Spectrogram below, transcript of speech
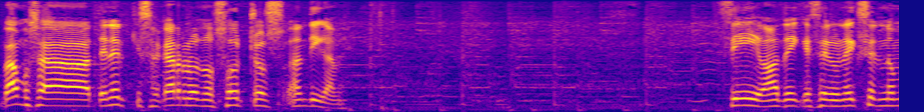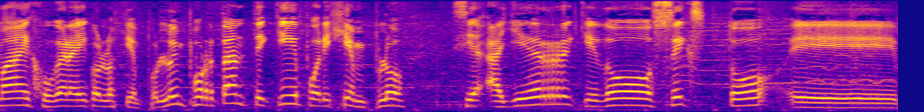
Vamos a tener que sacarlo nosotros. Ah, dígame. Sí, vamos a tener que hacer un Excel nomás y jugar ahí con los tiempos. Lo importante que, por ejemplo, si ayer quedó sexto eh,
